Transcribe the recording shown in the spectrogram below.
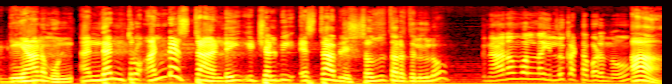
జ్ఞానము. And then through understanding it shall be establish చదువుతారా తెలుగులో? జ్ఞానం వలన ఇల్లు కట్టబడును ఆ.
